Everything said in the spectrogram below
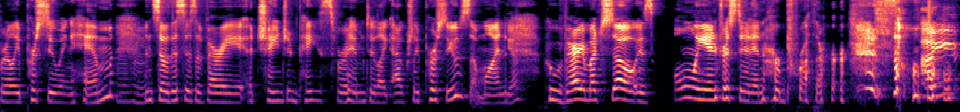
really pursuing him. Mhm. And so this is a very a change in pace for him to like actually pursue someone Yeah. who very much so is only interested in her brother. so I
